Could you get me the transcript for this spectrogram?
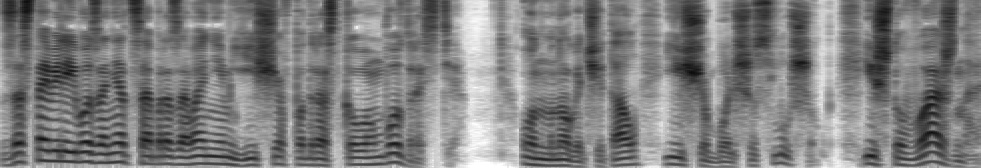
заставили его заняться образованием еще в подростковом возрасте. Он много читал, еще больше слушал. И, что важно,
